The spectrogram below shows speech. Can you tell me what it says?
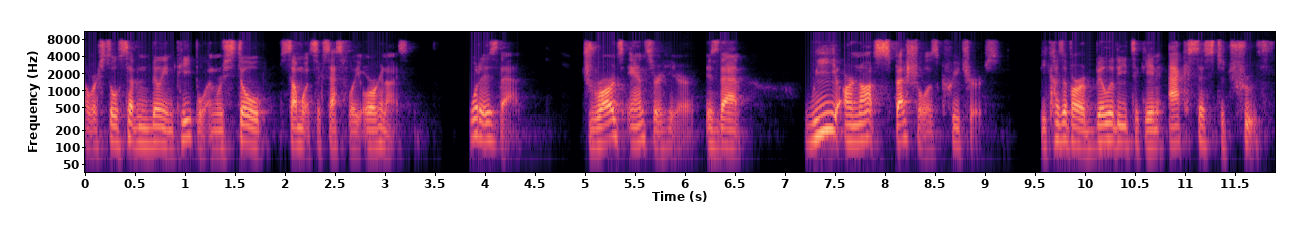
we're still 7 billion people and we're still somewhat successfully organizing. What is that? Girard's answer here is that we are not special as creatures because of our ability to gain access to truth.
